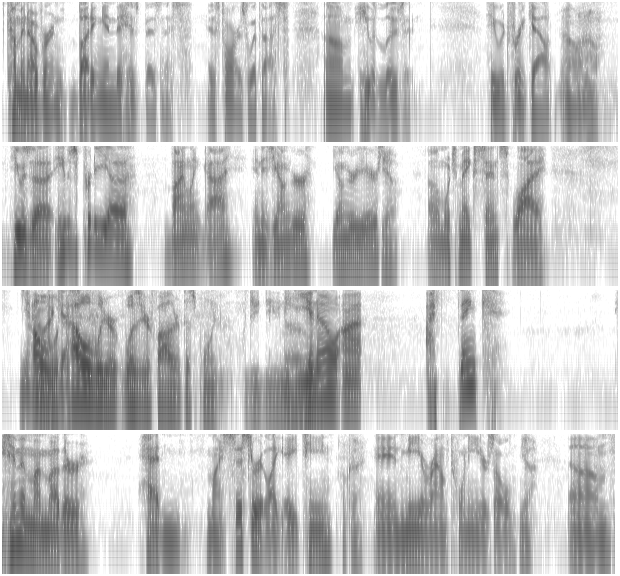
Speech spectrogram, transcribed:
coming over and butting into his business, as far as with us, um, he would lose it. He would freak out. Um, He was a he was a pretty uh, violent guy in his younger younger years Yeah. um, which makes sense why. You How know, old, I guess how old would your, was your father at this point? Would you, do you know? you know, I I think him and my mother had my sister at like eighteen Okay. and me around twenty years old. Yeah. Um,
